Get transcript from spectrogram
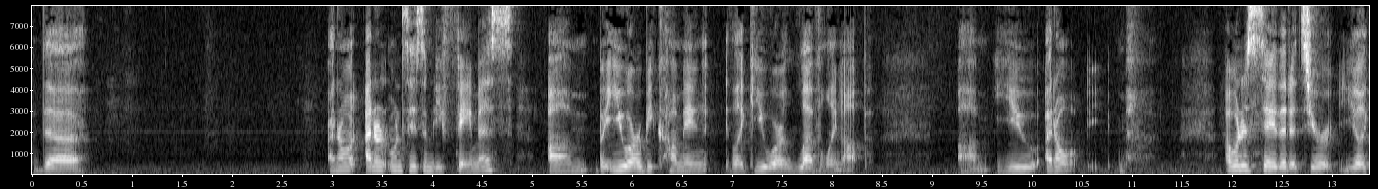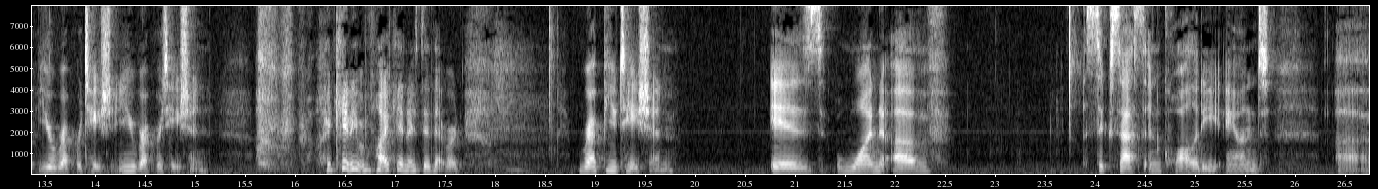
the I don't I don't want to say somebody famous, um, but you are becoming like you are leveling up. Um, you I don't I want to say that it's your your, your reputation. You reputation. I can't even why can't I say that word? Reputation is one of success and quality and uh,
